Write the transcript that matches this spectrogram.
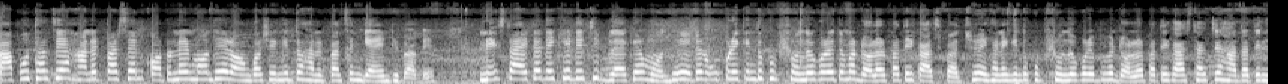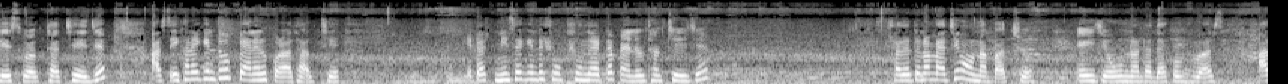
কাপড় থাকছে হান্ড্রেড পার্সেন্ট কটনের মধ্যে রং কষে কিন্তু হান্ড্রেড পার্সেন্ট গ্যারেন্টি পাবে। নেক্সট আরেকটা দেখিয়ে দিচ্ছি ব্ল্যাকের মধ্যে। এটার উপরে কিন্তু খুব সুন্দর করে তোমরা ডলার পাতির কাজ পাচ্ছ। এখানে কিন্তু খুব সুন্দর করে ডলার পাতির কাজ থাকছে হাতাতে লেস ওয়ার্ক থাকছে, এই যে। আর এখানে কিন্তু প্যানেল করা থাকছে। এটা নিচে কিন্তু খুব সুন্দর একটা প্যানেল থাকছে, এই যে। সাথে তোমরা ম্যাচিং ওড়না পাচ্ছ। এই যে ওড়নাটা দেখো ভিউয়ার্স আর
